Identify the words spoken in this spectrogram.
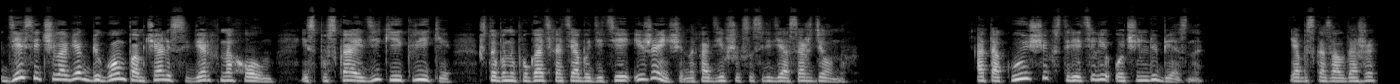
Десять человек бегом помчались вверх на холм, испуская дикие крики, чтобы напугать хотя бы детей и женщин, находившихся среди осажденных. Атакующих встретили очень любезно. Я бы сказал, даже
